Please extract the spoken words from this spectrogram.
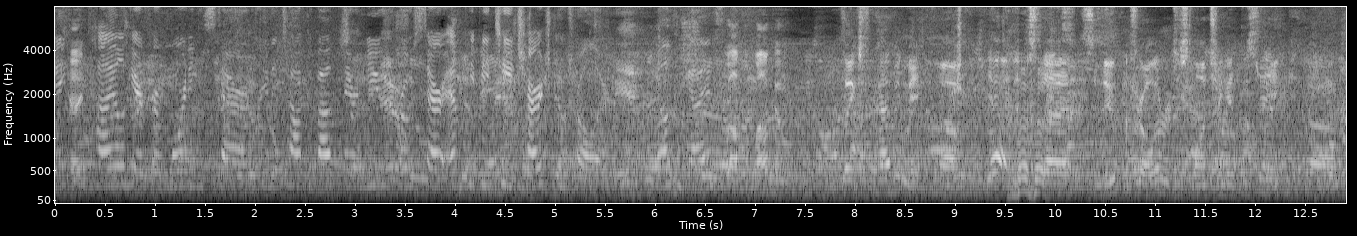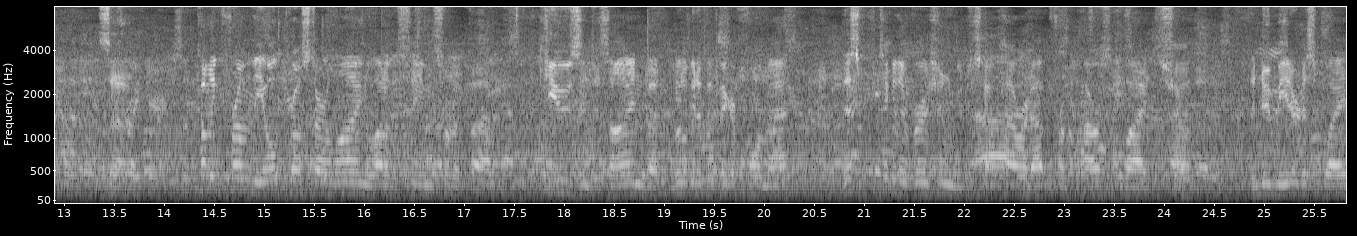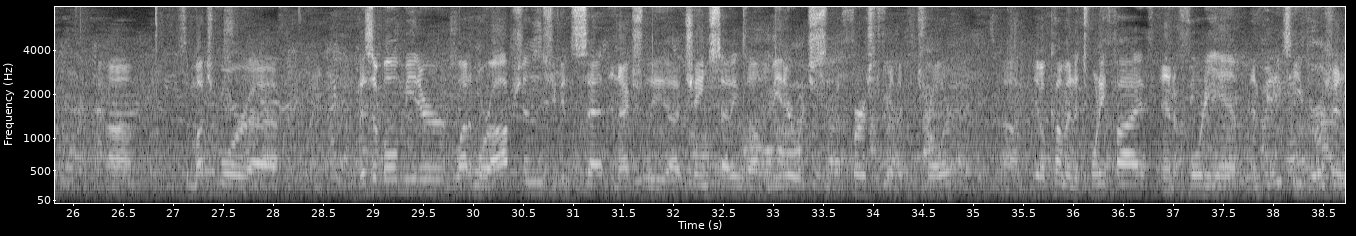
Jake Okay. and Kyle here from Morningstar. We're going to talk about their new ProStar MPPT charge controller. Welcome, guys. Welcome, welcome. Thanks for having me. Um, yeah, it's, uh, it's a new controller. We're just launching it this week. Uh, it's uh, coming from the old ProStar line, a lot of the same sort of uh, cues and design, but a little bit of a bigger format. This particular version, we just got powered up from a power supply to show the, the new meter display. Um, it's a much more uh, visible meter, a lot of more options. You can set and actually uh, change settings on the meter, which is the first for the controller. Um, it'll come in a 25 and a 40 amp MPPT version,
